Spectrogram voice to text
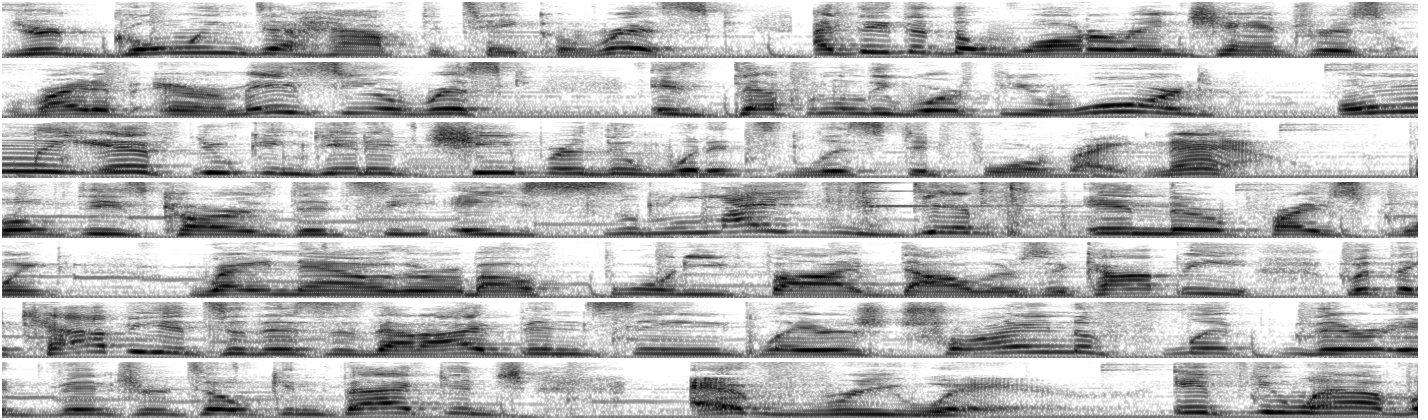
you're going to have to take a risk. I think that the Water Enchantress Rite of Aramesir risk is definitely worth the reward, only if you can get it cheaper than what it's listed for right now. Both these cards did see a slight dip in their price point. Right now, they're about $45 a copy, but the caveat to this is that I've been seeing players trying to flip their adventure token package everywhere. If you have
